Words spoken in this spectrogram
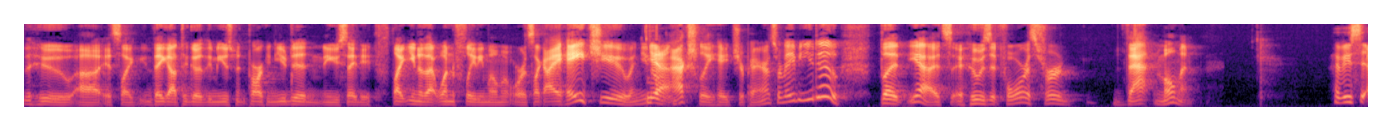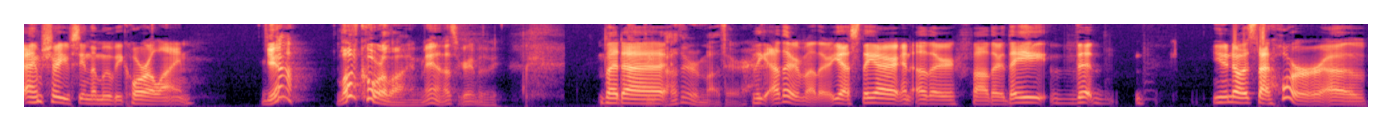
who uh, it's like they got to go to the amusement park and you didn't. And you say to like, you know, that one fleeting moment where it's like, I hate you. And you Yeah. don't actually hate your parents. Or maybe you do. But yeah, it's who is it for? It's for that moment. Have you? Se- I'm sure you've seen the movie Coraline, Yeah. Love Coraline. Man, that's a great movie. but uh, Other mother. The other mother. Yes, they are an other father. They that you know, it's that horror of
